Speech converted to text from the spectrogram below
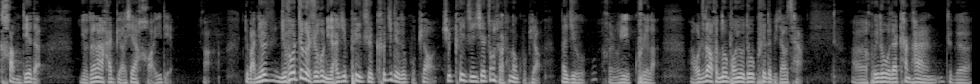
抗跌的，有的呢还表现好一点。对吧？你说你说这个时候你还去配置科技类的股票，去配置一些中小创的股票，那就很容易亏了啊！我知道很多朋友都亏得比较惨啊。回头我再看看这个，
